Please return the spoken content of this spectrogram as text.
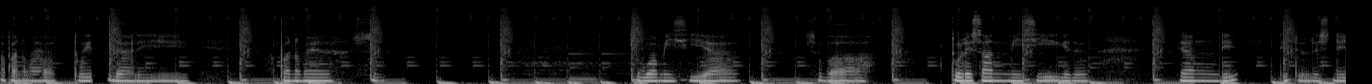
apa namanya tweet dari apa namanya se sebuah misi ya sebuah tulisan misi gitu yang di ditulis di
